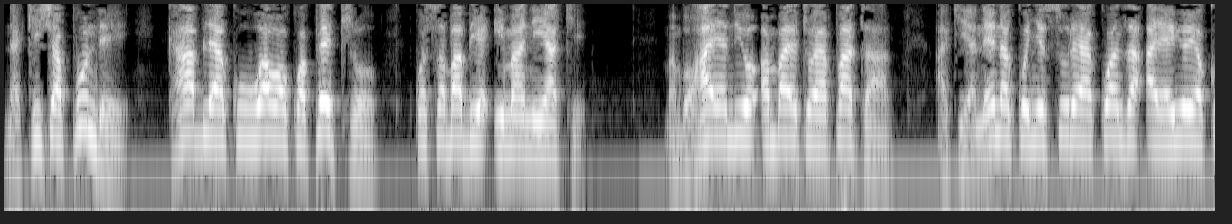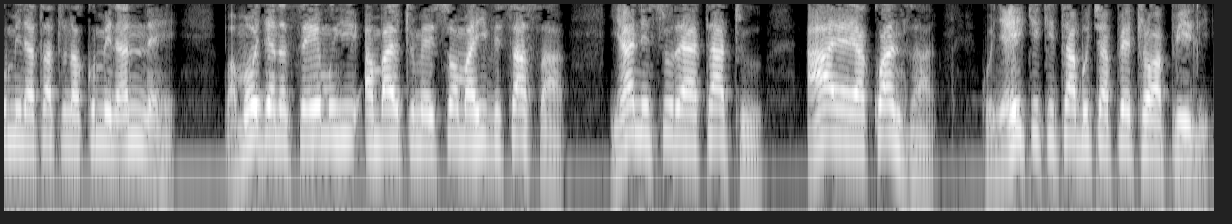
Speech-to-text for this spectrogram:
Na kisha punde kabla ya kuuawa kwa petro kwa sababu ya imani yake. Mambo haya ndiyo ambayo twayapata akiyanena kwenye sura ya kwanza aya hiyo ya 13 na 14 pamoja na sehemu hii ambayo tumeisoma hivi sasa yani sura ya tatu aya ya kwanza kwenye hiki kitabu cha petro wa pili.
